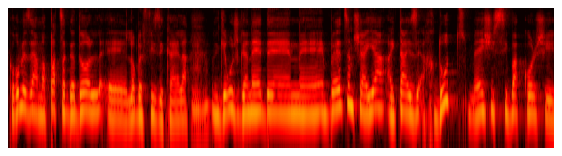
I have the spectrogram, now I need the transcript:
קוראים לזה המפץ הגדול, אה, לא בפיזיקה, אלא mm-hmm. גירוש גן עדן, אה, בעצם שהייתה איזו אחדות, מאיזושהי סיבה כלשהי,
